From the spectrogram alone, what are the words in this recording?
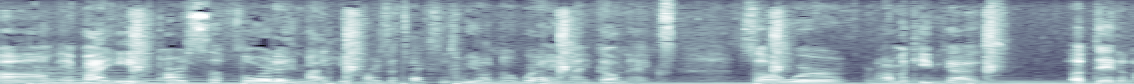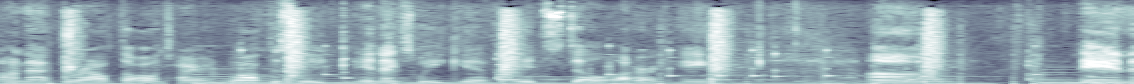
Um, it might hit parts of Florida. It might hit parts of Texas. We don't know where it might go next. So we're I'm gonna keep you guys updated on that throughout the whole entire throughout this week and next week if it's still a hurricane. Um, then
